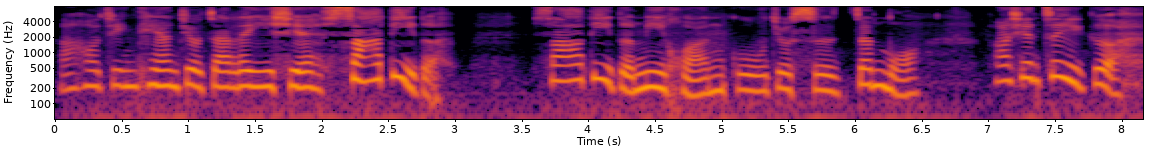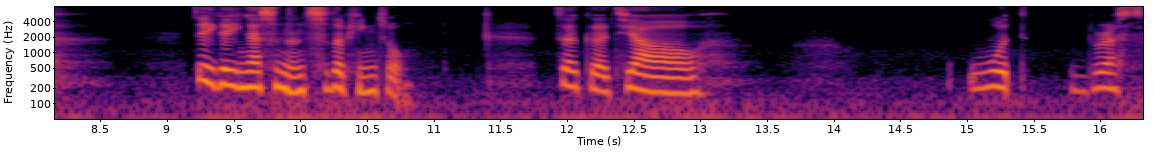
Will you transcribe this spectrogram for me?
然后今天就摘了一些沙地的。沙地的蜜环菇就是真蘑，发现这一个，这个应该是能吃的品种。这个叫 Wood Breast，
